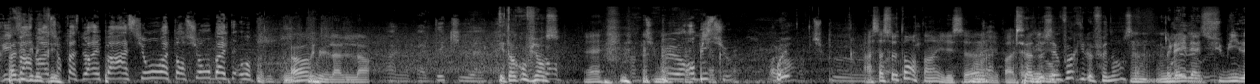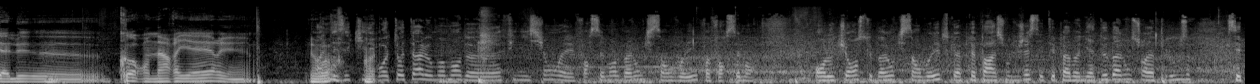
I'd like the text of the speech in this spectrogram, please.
Ripard Vas-y, dans la Dimitri. surface de réparation. Attention, Balde. Oh, pff. Oh là là. Ah, le Balde qui euh, Il est en confiance. Un petit peu ambitieux. Voilà, un petit peu. Ah, ça se tente, hein. il est seul. il est pas C'est la deuxième fois qu'il le fait, non ça Mm. Mais là, il a subi là, le euh, corps en arrière. Et... Un déséquilibre total au moment de la finition et forcément le ballon qui s'est envolé. Enfin forcément. En l'occurrence le ballon qui s'est envolé parce que la préparation du geste n'était pas bonne. Il y a deux ballons sur la pelouse. C'est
